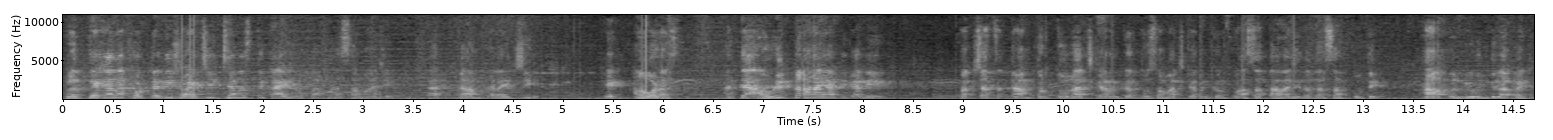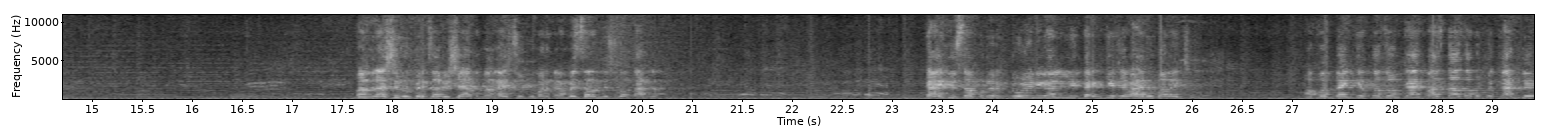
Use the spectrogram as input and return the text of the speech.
प्रत्येकाला कोट्यधीश व्हायची इच्छा नसते काही लोकांना. सामाजिक काम करायची एक आवड असते. आणि त्या आवडीतनं हा या ठिकाणी पक्षाचं काम करतो राजकारण करतो समाजकारण करतो असा तानाजी दादा सातपुते हा आपण निवडून दिला पाहिजे. पंधराशे रुपयाचा विषय आता मगाई सुकुमार कांबळे सरांनी सुद्धा काढला. काही दिवसापूर्वी एक टोळी निघालेली बँकेच्या बाहेर उभा राहायची आपण बँकेत जाऊन काय पाच दहा हजार रुपये काढले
